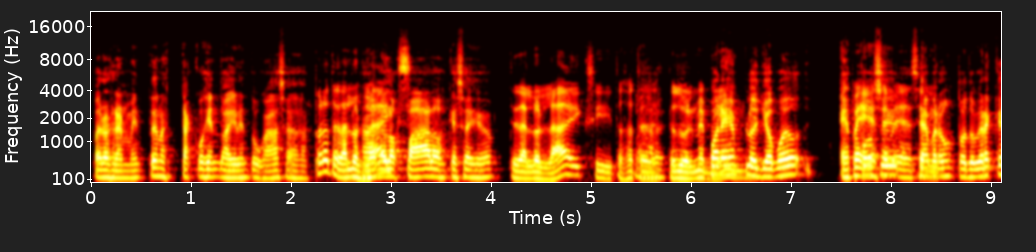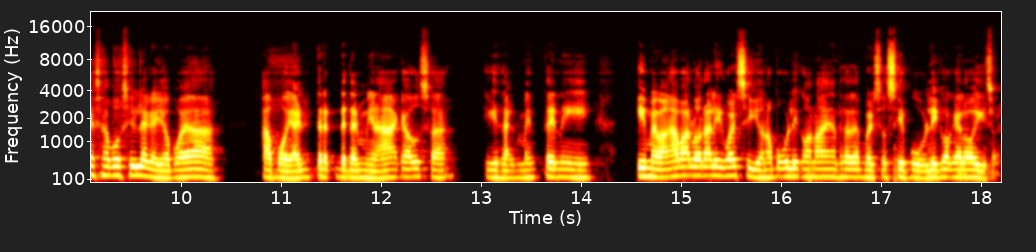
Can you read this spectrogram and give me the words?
pero realmente no estás cogiendo aire en tu casa. Pero te dan los dando likes. los palos, qué sé yo. Te dan los likes y entonces te, te duermes Por bien. ejemplo, yo puedo. Es Pues posible- ese- te pregunto, ¿tú crees que sea posible que yo pueda apoyar determinada causa y realmente ni. Y me van a valorar igual si yo no publico nada en redes versus si publico que lo hice?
